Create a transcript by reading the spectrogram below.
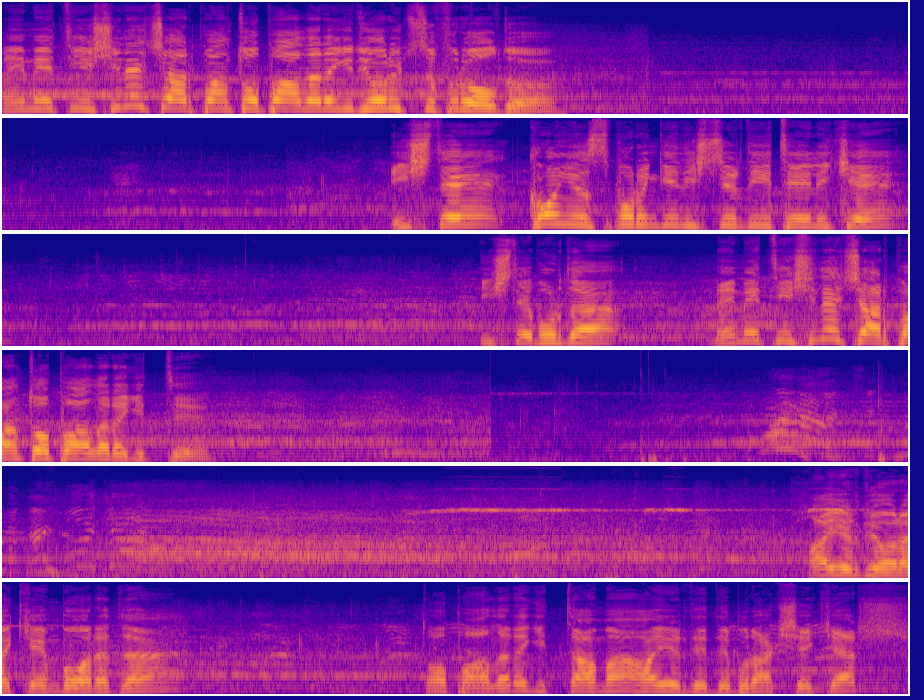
Mehmet Yeşil'e çarpan top ağlara gidiyor 3-0 oldu. İşte Konya Spor'un geliştirdiği tehlike. İşte burada Mehmet Yeşil'e çarpan top ağlara gitti. Hayır diyor hakem bu arada. Top ağlara gitti ama hayır dedi Burak Şeker.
